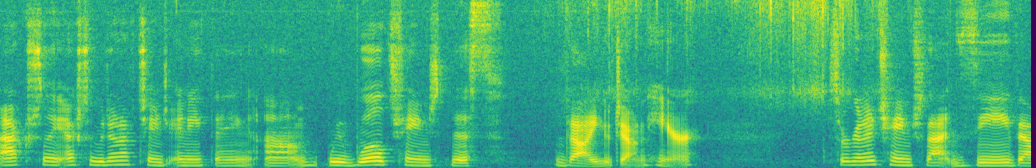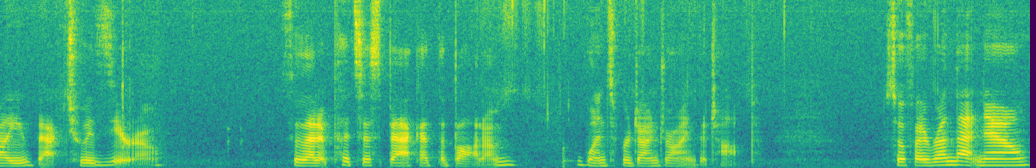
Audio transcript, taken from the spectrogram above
actually, actually we don't have to change anything. Um, we will change this value down here. So we're going to change that z value back to a 0. so that it puts us back at the bottom once we're done drawing the top. So if I run that now,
